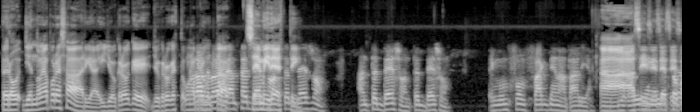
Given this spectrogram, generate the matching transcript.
Pero yéndome por esa área, y yo creo que, yo creo que esto es una Espérate, pregunta eso, antes de eso, antes de eso, antes de eso, tengo un fun fact de Natalia. Ah, sí, sí, sí, esto sí.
